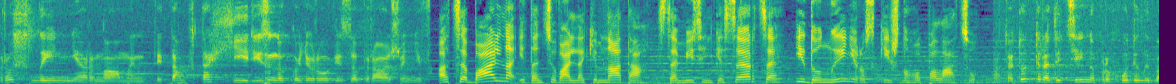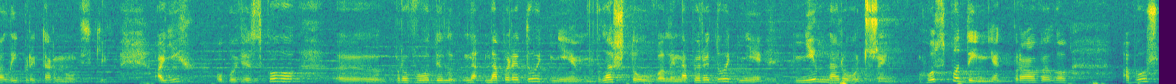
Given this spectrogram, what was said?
рослинні орнаменти, там птахи різнокольорові зображені. А це бальна і танцювальна кімната, самісіньке серце і донині розкішного палацу. А тут традиційно проходили бали при Тарновських, а їх обов'язково е, проводили на- напередодні, влаштовували напередодні днів народжень, господинь, як правило, або ж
